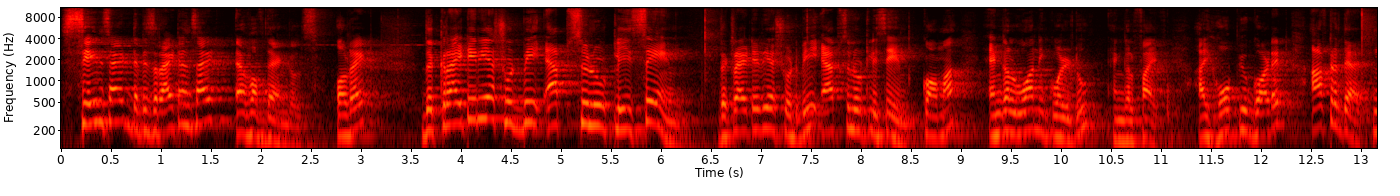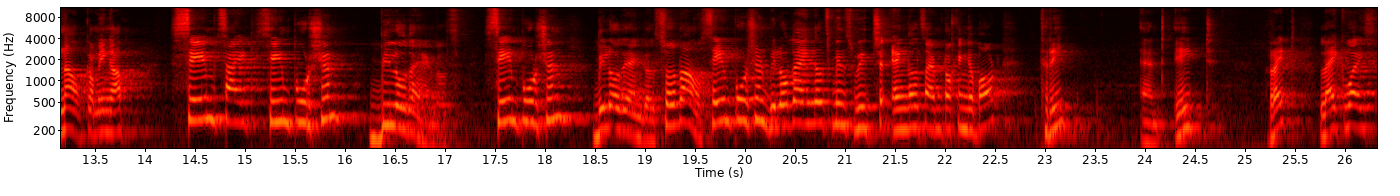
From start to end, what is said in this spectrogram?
Same side that is right hand side above the angles. Alright. The criteria should be absolutely same the criteria should be absolutely same comma angle 1 equal to angle 5 i hope you got it after that now coming up same side same portion below the angles. Same portion below the angles. So now same portion below the angles means which angles i am talking about? 3 and 8 right? Likewise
